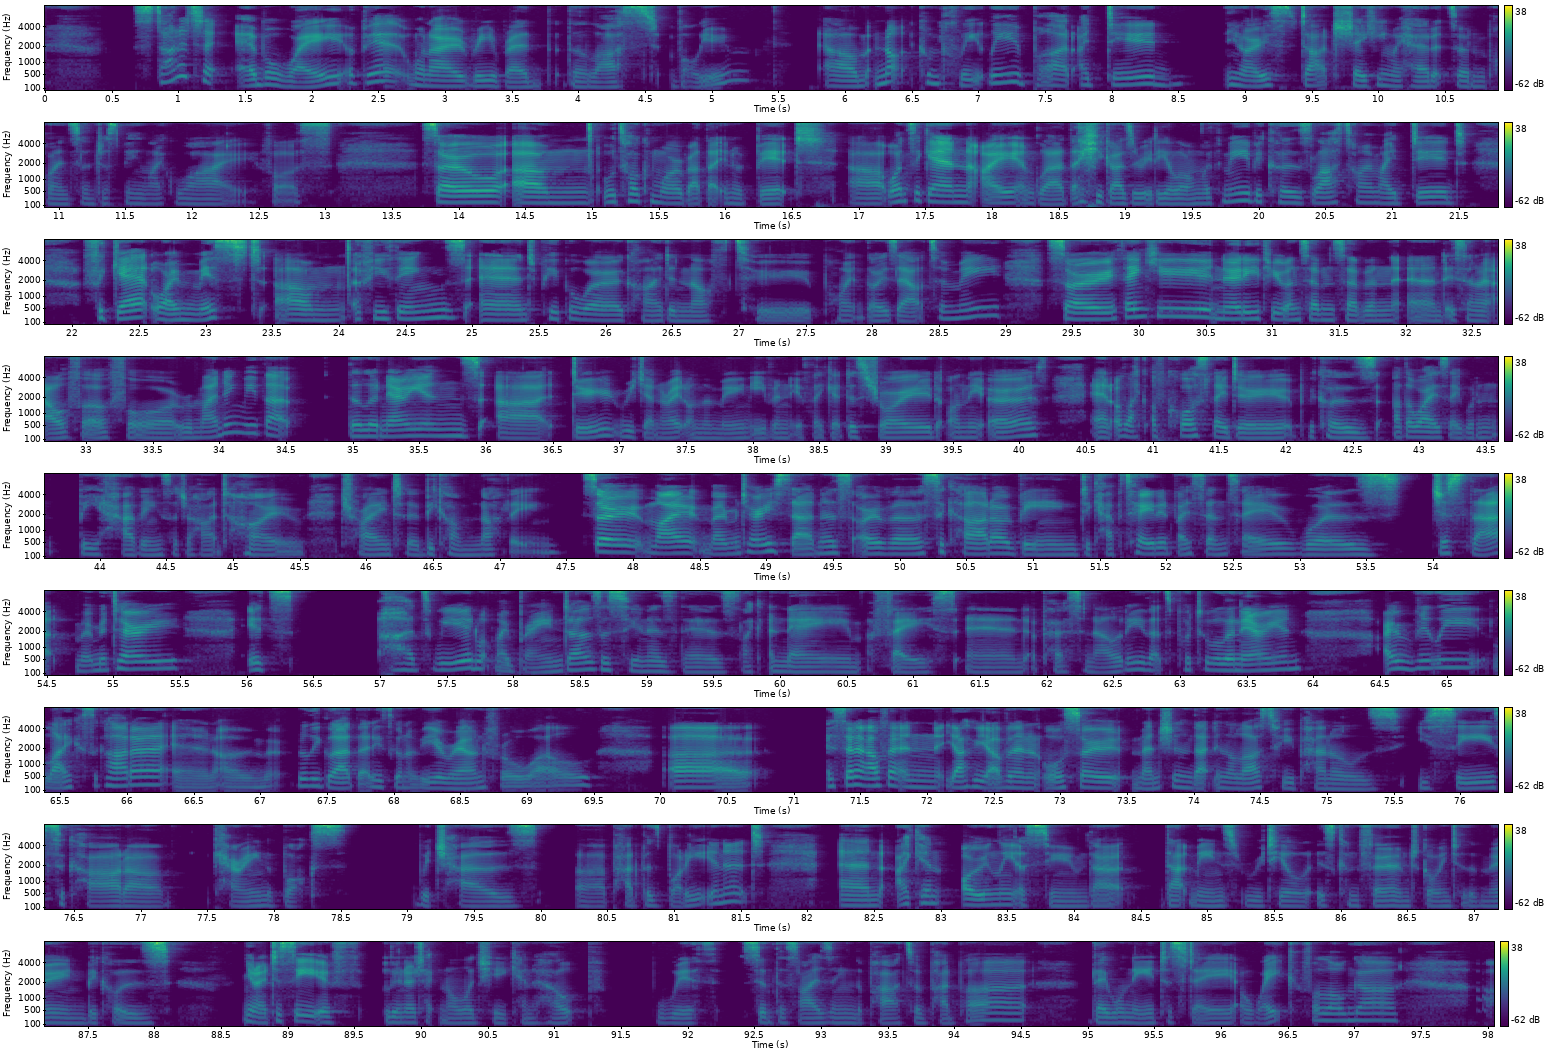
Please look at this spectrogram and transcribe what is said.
started to ebb away a bit when I reread the last volume. Um, not completely, but I did, you know, start shaking my head at certain points and just being like, why, Phos? So um, we'll talk more about that in a bit. Uh, once again, I am glad that you guys are reading along with me because last time I did forget or I missed um, a few things, and people were kind enough to point those out to me. So thank you, Nerdy3177 and Iseno Alpha, for reminding me that the Lunarians uh, do regenerate on the moon even if they get destroyed on the earth. And like of course they do because otherwise they wouldn't be having such a hard time trying to become nothing. So my momentary sadness over Cicada being decapitated by sensei was just that momentary. It's uh, it's weird what my brain does as soon as there's like a name, a face, and a personality that's put to a Lunarian. I really like Cicada, and I'm really glad that he's going to be around for a while. Uh, Iseno Alpha and Jaakko Järvinen also mentioned that in the last few panels, you see Cicada carrying the box which has uh, Padpa's body in it, and I can only assume that that means Rutile is confirmed going to the moon because, you know, to see if lunar technology can help with synthesizing the parts of Padpa, they will need to stay awake for longer.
